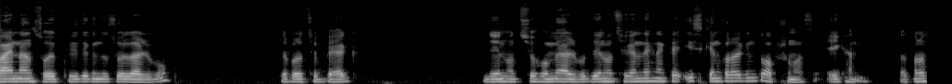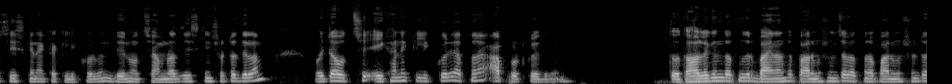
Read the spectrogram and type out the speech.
বাইন্যান্স ওয়েব থ্রিতে কিন্তু চলে আসব। তারপর হচ্ছে ব্যাগ দেন হচ্ছে হোমে আসব। দেন হচ্ছে এখানে দেখেন একটা স্ক্যান করার কিন্তু অপশন আছে এইখানে তারপর হচ্ছে স্ক্যানে একটা ক্লিক করবেন দেন হচ্ছে আমরা যে স্ক্রিনশটটা দিলাম ওইটা হচ্ছে এখানে ক্লিক করে আপনারা আপলোড করে দেবেন। তো তাহলে কিন্তু আপনাদের বাইনান্সে পারমিশন চাবে আপনারা পারমিশনটা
